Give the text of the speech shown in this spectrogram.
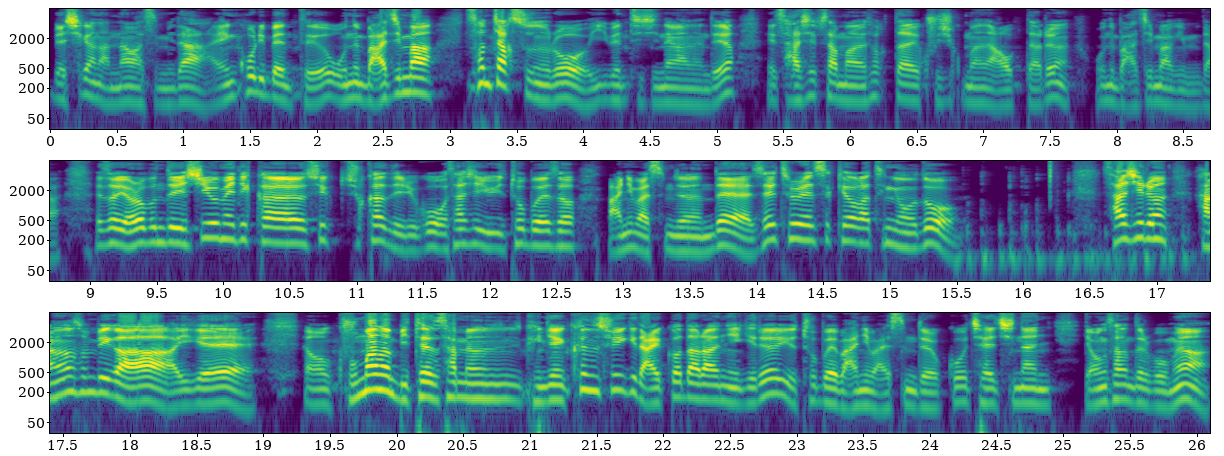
몇 시간 안 남았습니다. 앵콜 이벤트 오늘 마지막 선착순으로 이벤트 진행하는데요. 44만 석 달, 99만 9달은 오늘 마지막입니다. 그래서 여러분들이 CU 메디칼 수익 축하드리고 사실 유튜브에서 많이 말씀드렸는데 셀트리 헬스케어 같은 경우도 사실은 강원선비가 이게 어, 9만 원 밑에서 사면 굉장히 큰 수익이 날 거다라는 얘기를 유튜브에 많이 말씀드렸고 제 지난 영상들 보면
